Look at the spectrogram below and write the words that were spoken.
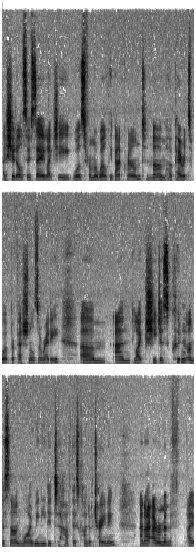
I should also say, like she was from a wealthy background. Um, her parents were professionals already, um, and like she just couldn't understand why we needed to have this kind of training. And I, I remember f- I,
